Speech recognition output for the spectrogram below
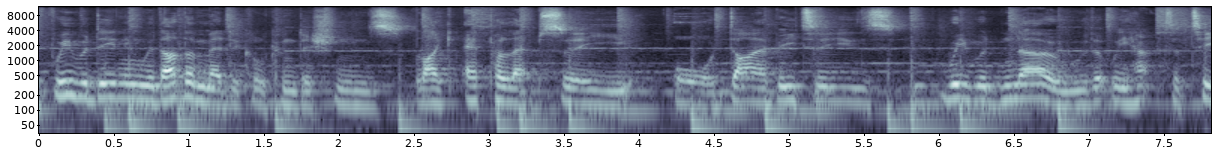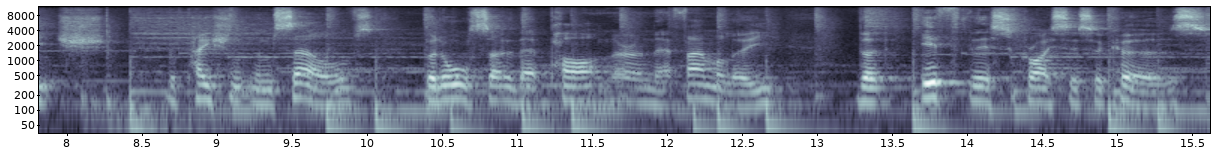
If we were dealing with other medical conditions like epilepsy or diabetes, we would know that we had to teach the patient themselves, but also their partner and their family, that if this crisis occurs,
